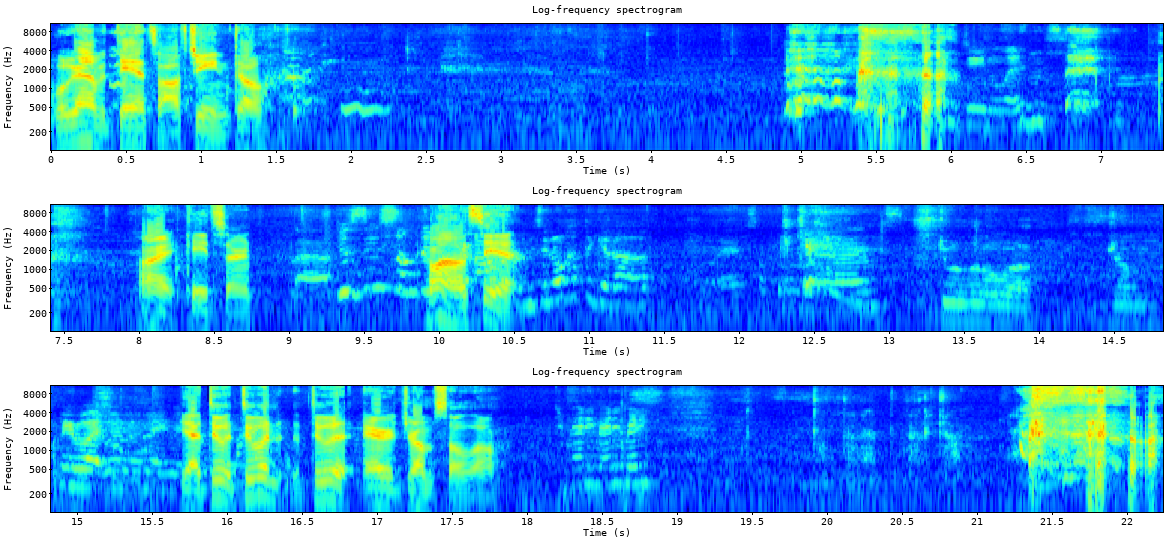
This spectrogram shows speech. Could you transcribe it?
we're gonna have a dance off. Gene, go. Gene wins. All right, Kate's turn. Just do something. Come on, with let's your see it. You don't have to get up. Just do a little uh, drum. Wait, wait, wait, wait, wait. Yeah, do it. Do it. Do it. Air drum solo. Ready, ready, ready. I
